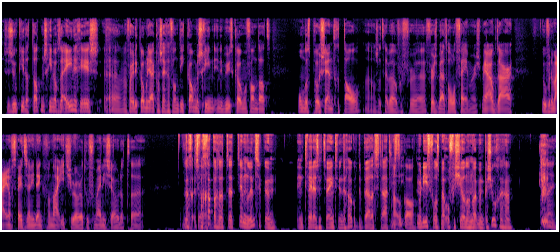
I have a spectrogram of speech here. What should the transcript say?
Suzuki, dat dat misschien nog de enige is waarvan je de komende jaar kan zeggen van die kan misschien in de buurt komen van dat 100% getal. Als we het hebben over First Bad Hall of Famers. Maar ja, ook daar hoeven er maar één of twee te zijn die denken van nou Ichiro, dat hoeft voor mij niet zo. Dat, het is wel grappig dat Tim Lincecum in 2022 ook op de ballot staat. Is oh, ook al. maar die is volgens mij officieel nog nooit met pensioen gegaan. Nee.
